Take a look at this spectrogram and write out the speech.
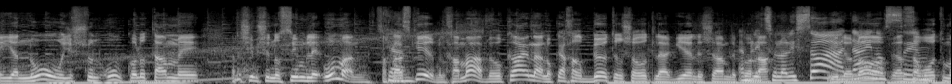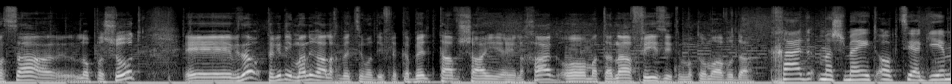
ינועו, ישונעו כל אותם אנשים שנוסעים לאומן. צריך כן. להזכיר, מלחמה באוקראינה, לוקח הרבה יותר שעות להגיע לשם לכל ה... המליצו לא לנסוע, עדיין נוסעים. אזהרות מסע, לא פשוט. וזהו, תגידי, מה נראה לך בעצם עדיף? לקבל תו שי לחג, או מתנה פיזית ממקום העבודה? חד משמעית אופציה ג',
